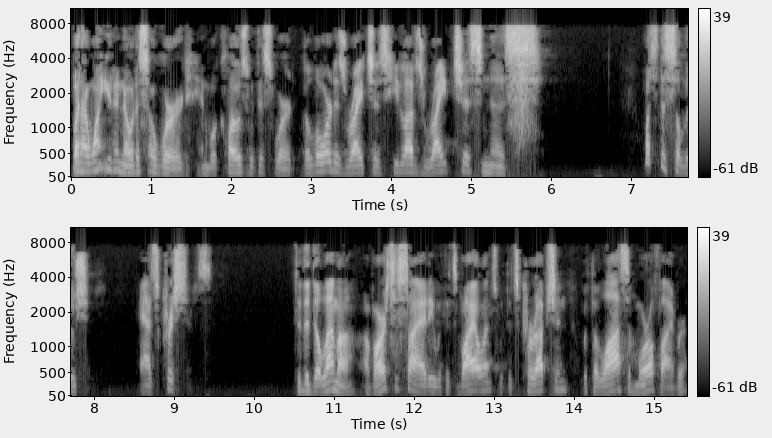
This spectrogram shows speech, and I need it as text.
But I want you to notice a word, and we'll close with this word. The Lord is righteous. He loves righteousness. What's the solution as Christians? to the dilemma of our society with its violence, with its corruption, with the loss of moral fiber.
